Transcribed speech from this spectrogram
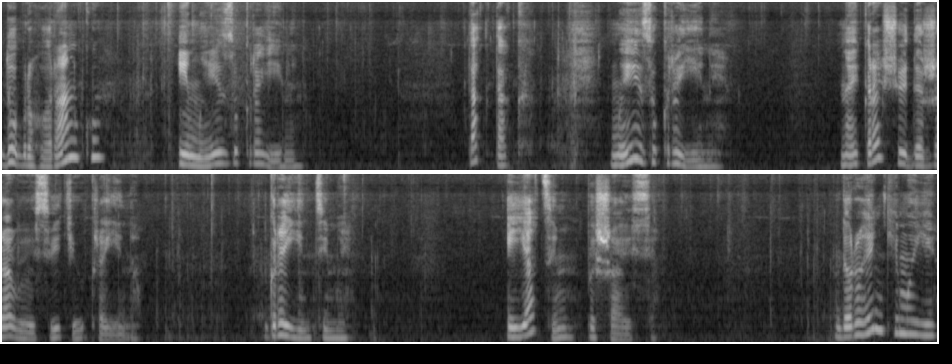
Доброго ранку, і ми з України. Так, так, ми з України, найкращої держави у світі Україна. Українці ми. І я цим пишаюся. Дорогенькі мої,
